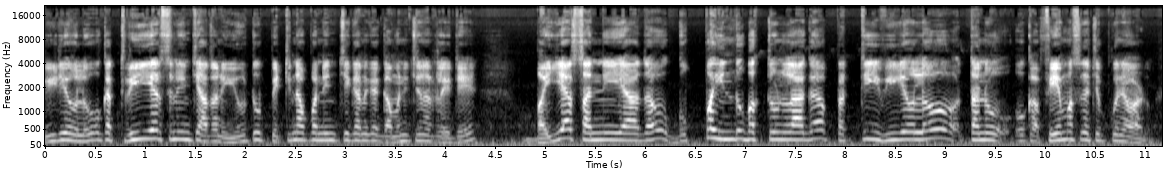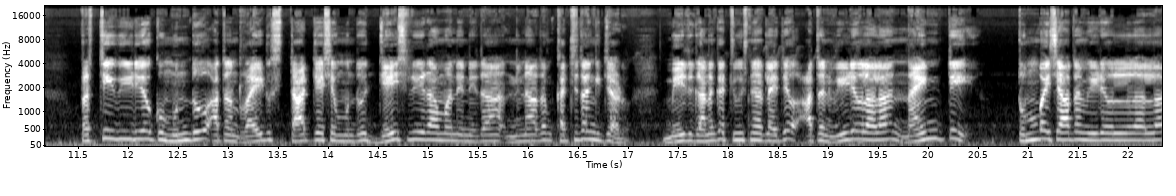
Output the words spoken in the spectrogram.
వీడియోలు ఒక త్రీ ఇయర్స్ నుంచి అతను యూట్యూబ్ పెట్టినప్పటి నుంచి కనుక గమనించినట్లయితే భయ్యా సన్నీ యాదవ్ గొప్ప హిందూ భక్తునిలాగా ప్రతి వీడియోలో తను ఒక ఫేమస్గా చెప్పుకునేవాడు. ప్రతి వీడియోకు ముందు అతను రైడ్ స్టార్ట్ చేసే ముందు జై శ్రీరామ్ అనే నిదా నినాదం ఖచ్చితంగా ఇచ్చాడు. మీరు కనుక చూసినట్లయితే అతని వీడియోలలో నైంటీ తొంభై శాతం వీడియోలలో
